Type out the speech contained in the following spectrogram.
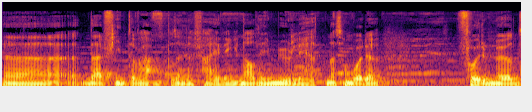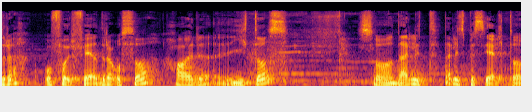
eh, Det er fint å være med på denne feiringen av de mulighetene som våre formødre og forfedre også har eh, gitt oss. Så det er litt, det er litt spesielt å,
